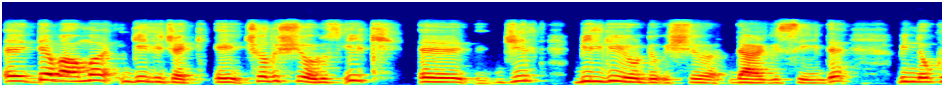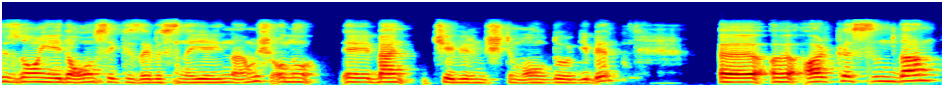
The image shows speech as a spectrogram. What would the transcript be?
e, devamı gelecek. E, çalışıyoruz. İlk e, cilt Bilgi Yurdu Işığı dergisiydi. 1917-18 arasında yayınlanmış. Onu e, ben çevirmiştim olduğu gibi. E, arkasından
